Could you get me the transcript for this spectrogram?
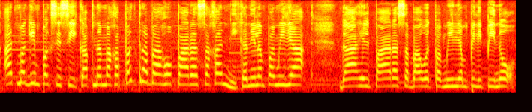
at maging pagsisikap na makapagtrabaho para sa kani-kanilang pamilya. Dahil para sa bawat pamilyang Pilipino,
